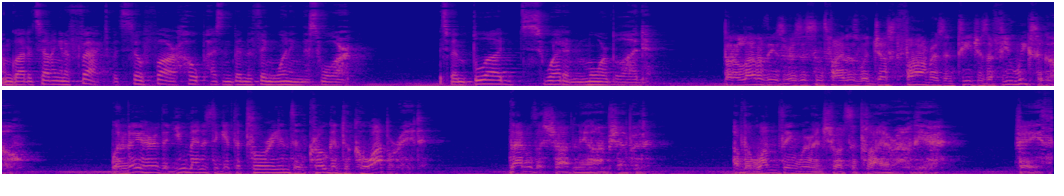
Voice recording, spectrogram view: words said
I'm glad it's having an effect, but so far, hope hasn't been the thing winning this war. It's been blood, sweat, and more blood. But a lot of these resistance fighters were just farmers and teachers a few weeks ago. When they heard that you managed to get the Turians and Krogan to cooperate, that was a shot in the arm, Shepard. Of the one thing we're in short supply around here faith.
